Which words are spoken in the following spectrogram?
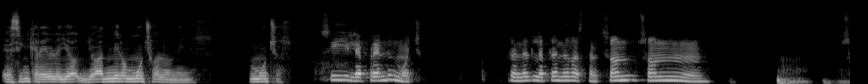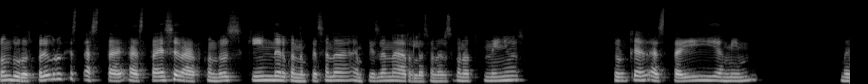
es increíble. Yo, yo admiro mucho a los niños, muchos. Sí, le aprendes mucho. Aprendes, le aprendes bastante. Son, son, son duros, pero yo creo que hasta, hasta esa edad, cuando es kinder, cuando empiezan a, empiezan a relacionarse con otros niños, yo creo que hasta ahí a mí me,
